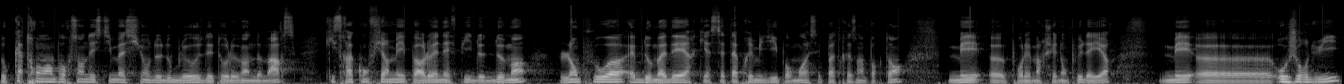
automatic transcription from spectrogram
Donc 80% d'estimation de double hausse des taux le 22 mars, qui sera confirmé par le NFP de demain. L'emploi hebdomadaire qui a cet après-midi, pour moi, c'est pas très important, mais euh, pour les marchés non plus d'ailleurs. Mais euh, aujourd'hui,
